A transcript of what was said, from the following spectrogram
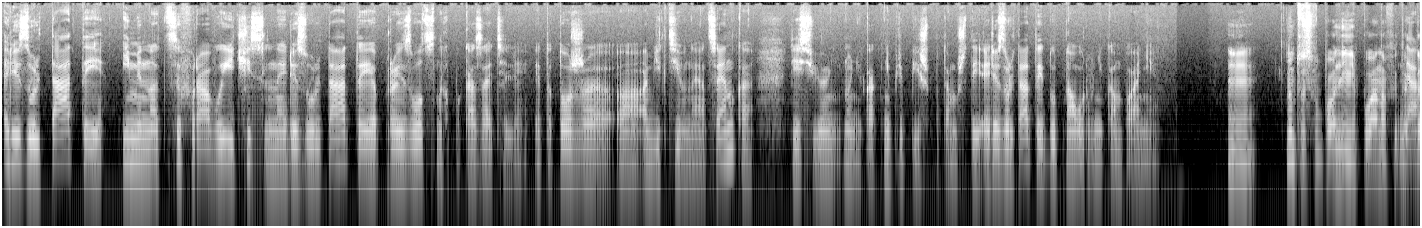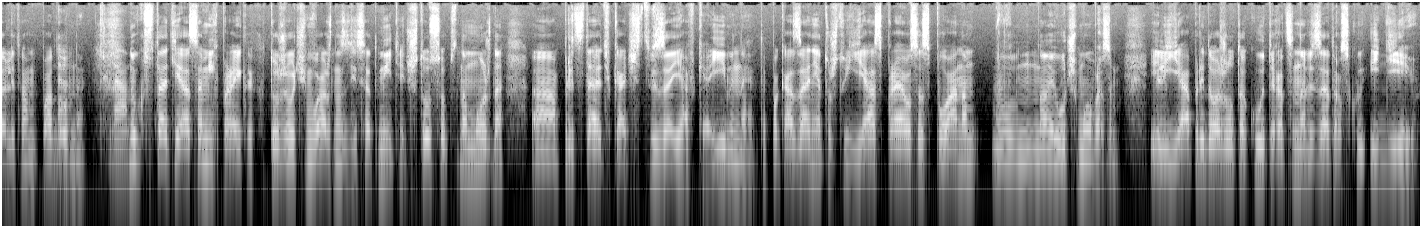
результаты именно цифровые численные результаты производственных показателей. Это тоже а, объективная оценка. Здесь ее ну, никак не припишешь, потому что результаты идут на уровне компании. Mm. Ну, то есть выполнение планов и так да. далее и тому подобное. Да. Да. Ну, кстати, о самих проектах тоже очень важно здесь отметить, что, собственно, можно а, представить в качестве заявки, а именно это показание, то, что я справился с планом наилучшим образом, или я предложил такую-то рационализаторскую идею,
